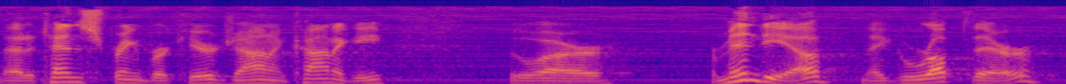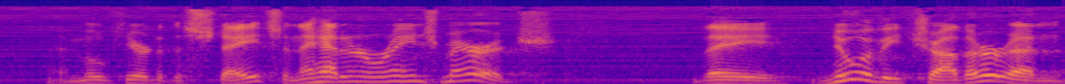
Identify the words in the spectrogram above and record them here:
that attend Springbrook here, John and Carnegie, who are from India. They grew up there and moved here to the States, and they had an arranged marriage. They knew of each other and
